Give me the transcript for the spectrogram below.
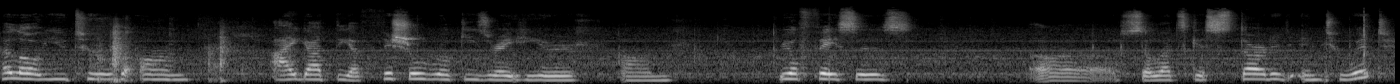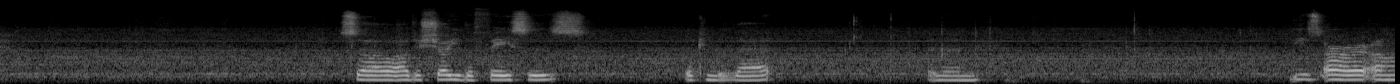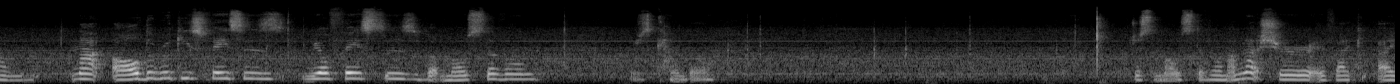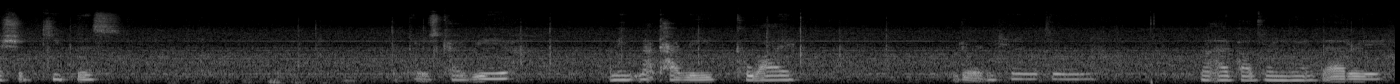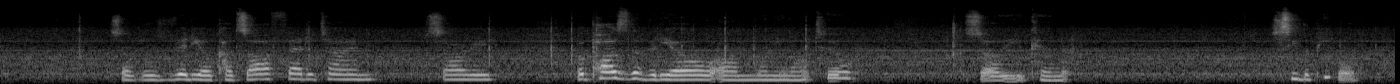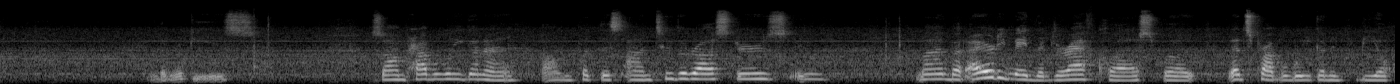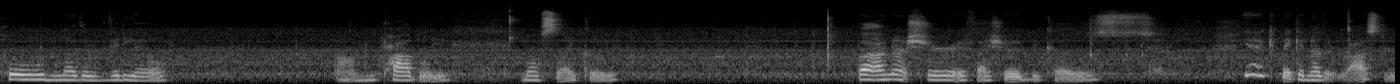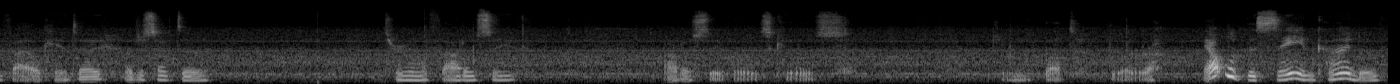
Hello YouTube. Um I got the official rookies right here. Um real faces. Uh so let's get started into it. So I'll just show you the faces. Look into that. And then these are um not all the rookies' faces, real faces, but most of them. There's kind of just most of them. I'm not sure if I, I should keep this. There's Kyrie. I mean, not Kyrie, Kawhi. Jordan Hamilton. My iPod's running out of battery. So this video cuts off at a time, sorry. But pause the video um, when you want to, so you can see the people, the rookies. So I'm probably gonna um, put this onto the rosters in mine, but I already made the draft class, but that's probably gonna be a whole nother video. Um, probably. Most likely. But I'm not sure if I should because... Yeah, I can make another roster file, can't I? I just have to turn off autosave. Autosave always kills. Jimmy Butler. They all look the same, kind of.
